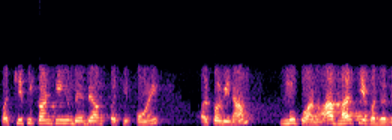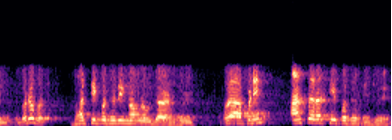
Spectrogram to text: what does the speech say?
પછીથી કન્ટિન્યુ બે બે અંક પછી પોઈન્ટ અલ્પ મૂકવાનો. આ ભારતીય પદ્ધતિ છે, બરોબર? ભારતીય પદ્ધતિનું આપણે ઉદાહરણ જોઈએ. હવે આપણે આંતરરાષ્ટ્રીય પદ્ધતિ જોઈએ.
